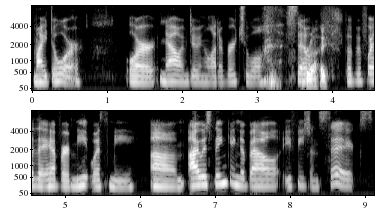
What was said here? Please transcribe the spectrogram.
my door. Or now I'm doing a lot of virtual. so Right. but before they ever meet with me, um, I was thinking about Ephesians 6,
